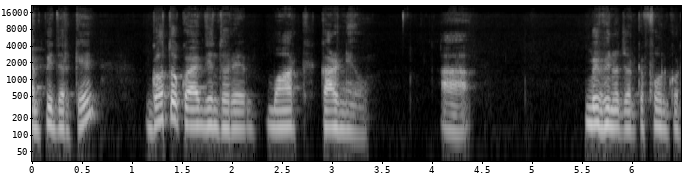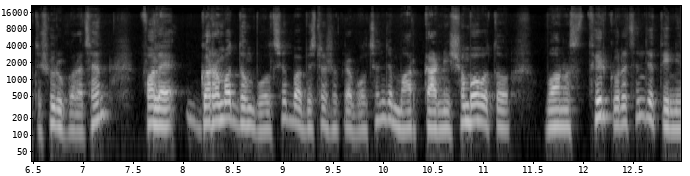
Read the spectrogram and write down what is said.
এমপিদেরকে, গত কয়েকদিন ধরে মার্ক কার্নেও বিভিন্ন জনকে ফোন করতে শুরু করেছেন। ফলে গণমাধ্যম বলছে বা বিশ্লেষকরা বলছেন যে মার্ক কার্নি সম্ভবত মন স্থির করেছেন যে তিনি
